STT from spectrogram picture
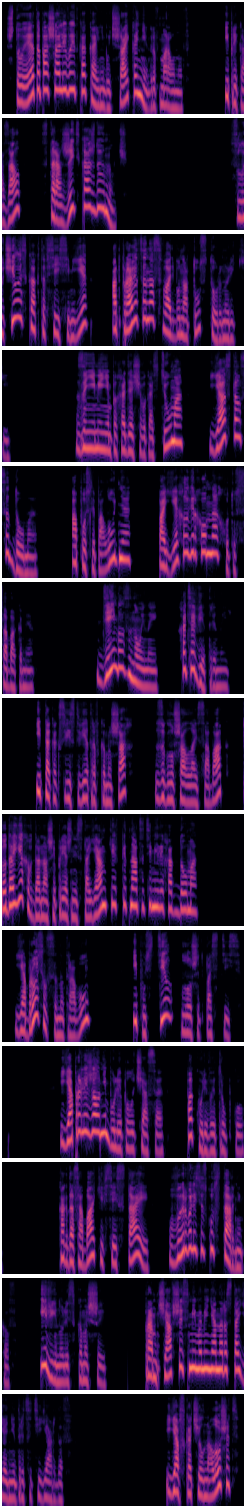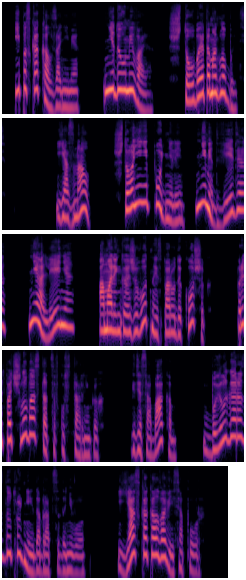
что это пошаливает какая-нибудь шайка негров-маронов, и приказал сторожить каждую ночь. Случилось как-то всей семье отправиться на свадьбу на ту сторону реки. За неимением подходящего костюма я остался дома, а после полудня поехал верхом на охоту с собаками. День был знойный, хотя ветреный. И так как свист ветра в камышах заглушал лай собак, то, доехав до нашей прежней стоянки в 15 милях от дома, я бросился на траву и пустил лошадь пастись. Я пролежал не более получаса, покуривая трубку. Когда собаки всей стаи вырвались из кустарников и ринулись в камыши, промчавшись мимо меня на расстоянии тридцати ярдов. Я вскочил на лошадь и поскакал за ними, недоумевая, что бы это могло быть. Я знал, что они не подняли ни медведя, ни оленя, а маленькое животное из породы кошек предпочло бы остаться в кустарниках, где собакам было гораздо труднее добраться до него. Я скакал во весь опор,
